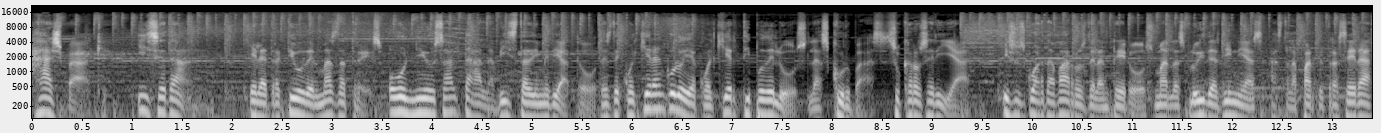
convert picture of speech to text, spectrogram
hatchback y sedán. El atractivo del Mazda 3 All New salta a la vista de inmediato, desde cualquier ángulo y a cualquier tipo de luz, las curvas, su carrocería y sus guardabarros delanteros, más las fluidas líneas hasta la parte trasera,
